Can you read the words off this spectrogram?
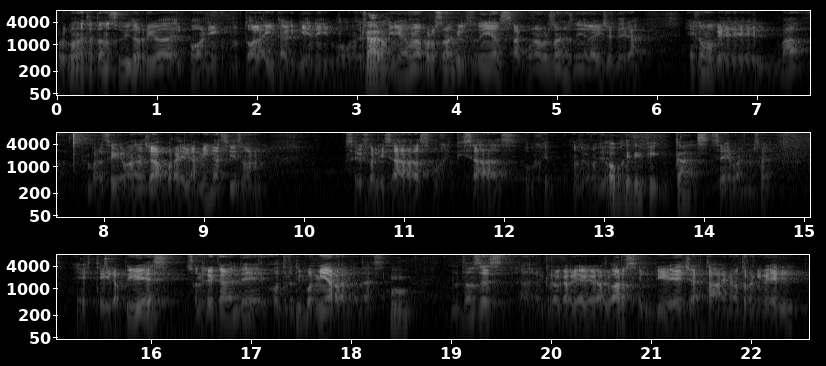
Porque uno está tan subido arriba del pony, con toda la guita que tiene, y como Claro. tenía una persona que le sostenía el saco, una persona que le sostenía la billetera. Es como que va, me parece que van allá, por ahí las minas sí son sexualizadas, objetizadas, obje- no sé cómo se dice. Objetificadas. Sí, bueno, no sé. Este, y los pibes son directamente otro tipo de mierda, ¿entendés? Entonces, eh, creo que habría que evaluar si el pibe ya estaba en otro nivel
